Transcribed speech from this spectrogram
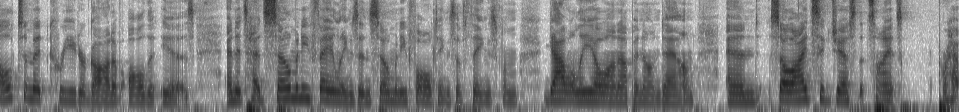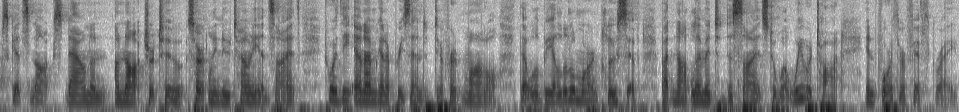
ultimate creator God of all that is. And it's had so many failings and so many faultings of things from Galileo on up and on down. And so I'd suggest that science perhaps gets knocked down a, a, notch or two, certainly Newtonian science. Toward the end, I'm going to present a different model that will be a little more inclusive, but not limited to science to what we were taught in fourth or fifth grade.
